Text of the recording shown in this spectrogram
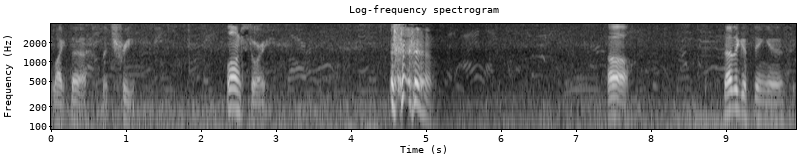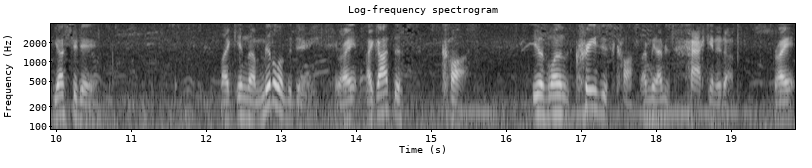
Like the, the tree. Long story. oh. Another good thing is, yesterday, like in the middle of the day, right, I got this cough. It was one of the craziest coughs. I mean, I'm just hacking it up, right?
